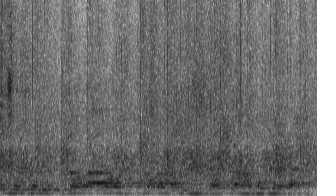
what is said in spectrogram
Esse foi o Toral, Toral Musical Carmo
